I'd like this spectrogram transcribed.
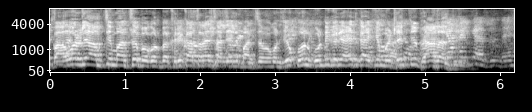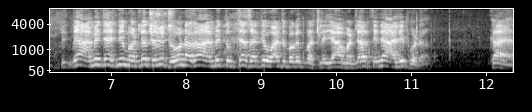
बावरले आमची माणसं बघून बकरी कातरायला चाललेली माणसं बघून. हे कोण गोंडीगिरी आहेत काय की म्हटले ते भ्याल आली? मी आम्ही त्याच्यानी म्हटलं तुम्ही भेऊ नका आम्ही तुमच्यासाठी वाट बघत बसले. या म्हटल्यावर तिने आली पुढं. काय?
